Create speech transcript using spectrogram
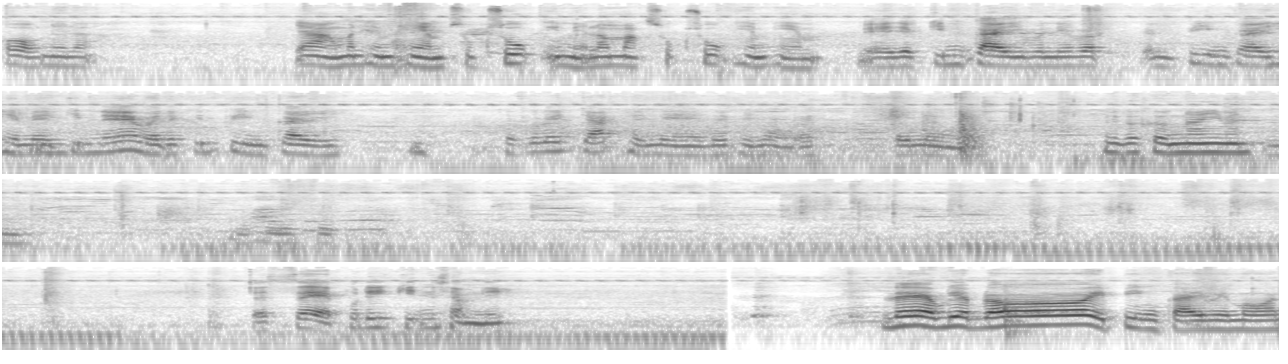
คอกนี่แหละ ย่างมันแหมๆสุกๆอีแม่เราหมักสุกๆแหมแม่จะกินไก่วันนี้ว่าเป็นปิ่งไก่ให้แม่กินแน่แม่จะกินปิ่งไก่เธอก็เลยจัดให้แม่เลยพี่น้องเลยตัวหนึ่งๆนี่ก็เครื่องในมันอืมนี่คือแต่แซ่บผู้ได้กินสำนี่แล้วเรียบร้อยปิ่งไก่ไม่มอน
